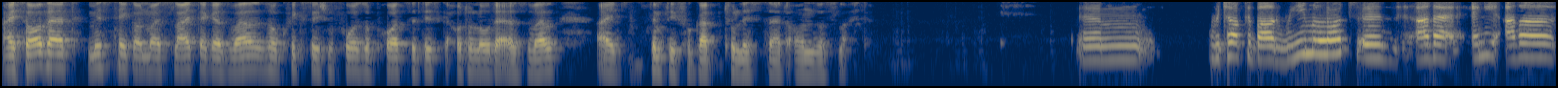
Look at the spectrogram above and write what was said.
I saw that mistake on my slide deck as well. So QuikStation 4 supports the disk autoloader as well. I simply forgot to list that on the slide. Um, we talked about Veeam a lot. Are there any other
